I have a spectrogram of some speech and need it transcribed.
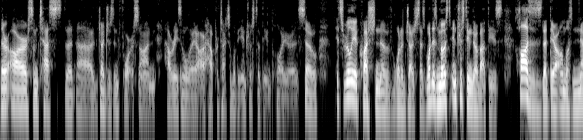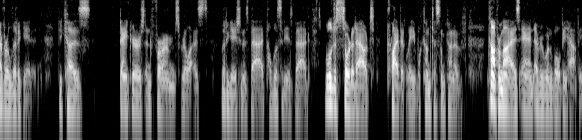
there are some tests that uh, judges enforce on how reasonable they are, how protectable the interest of the employer is. So it's really a question of what a judge says. What is most interesting, though, about these clauses is that they are almost never litigated because bankers and firms realize litigation is bad, publicity is bad. We'll just sort it out privately. We'll come to some kind of compromise, and everyone will be happy.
